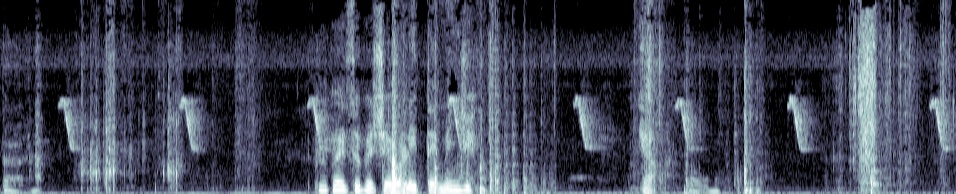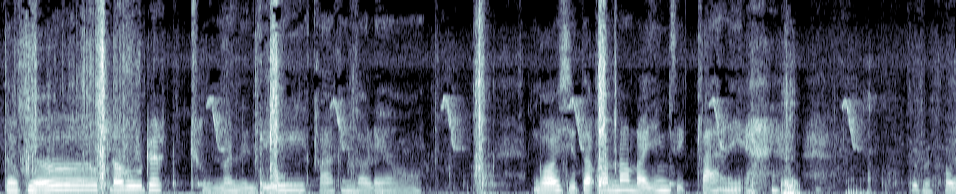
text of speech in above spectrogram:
tải Bye bye, sẽ phải chạy vào lấy tay mình gì? Dạ, tao phía đâu đó, chúng nó nhìn tí cá kinh cầu leo. Gói sẽ tạo ổn nó là những gì cá này. cái phải không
